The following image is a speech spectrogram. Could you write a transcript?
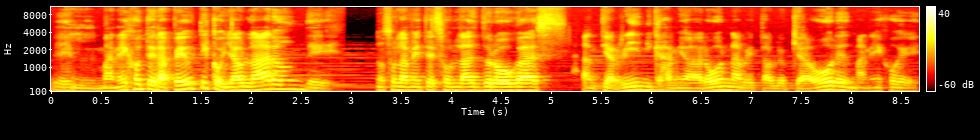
el manejo terapéutico, ya hablaron de, no solamente son las drogas antiarrítmicas, amiodarona, betabloqueadores, manejo de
